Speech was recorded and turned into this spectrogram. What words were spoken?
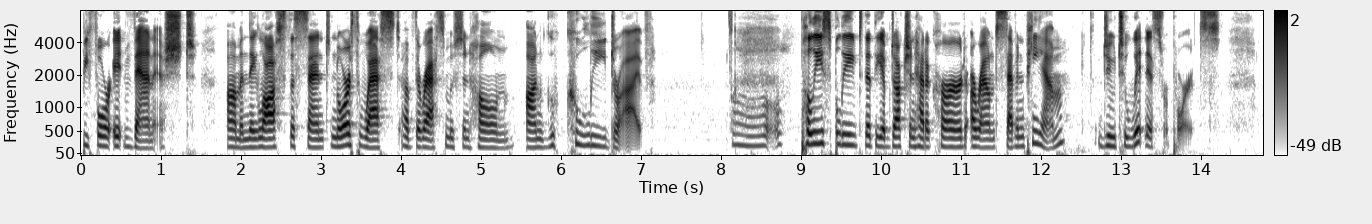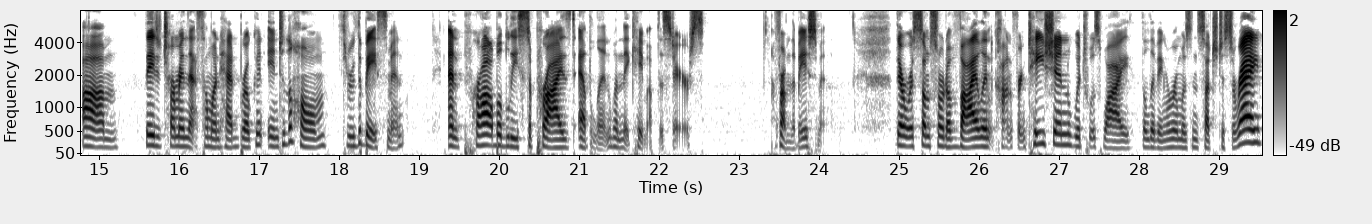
before it vanished. Um, and they lost the scent northwest of the Rasmussen home on Gu- Cooley Drive. Oh. Police believed that the abduction had occurred around 7 p.m. due to witness reports. Um, they determined that someone had broken into the home through the basement and probably surprised Evelyn when they came up the stairs from the basement. There was some sort of violent confrontation, which was why the living room was in such disarray.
